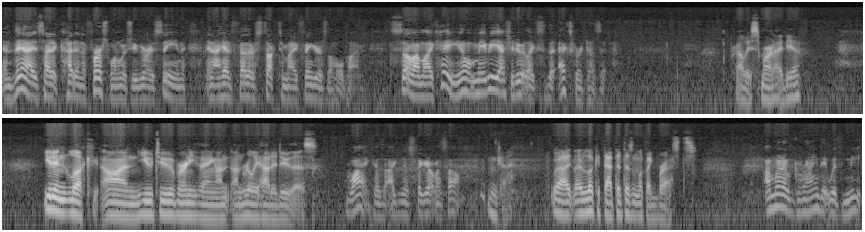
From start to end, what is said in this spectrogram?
And then I decided to cut in the first one, which you've already seen, and I had feathers stuck to my fingers the whole time. So I'm like, hey, you know, maybe I should do it like the expert does it. Probably a smart idea. You didn't look on YouTube or anything on, on really how to do this. Why? Because I can just figure it out myself. Okay. Well, I, I look at that. That doesn't look like breasts. I'm going to grind it with meat,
